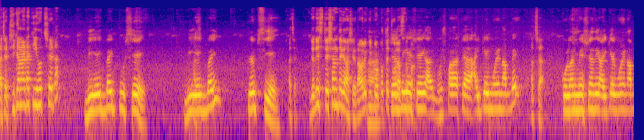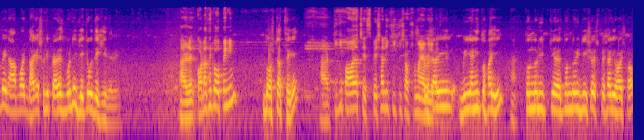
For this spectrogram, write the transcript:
আচ্ছা ঠিকানাটা কি হচ্ছে এটা? B eight by two CA B eight by twelve C A. আচ্ছা যদি স্টেশন থেকে আসে তাহলে কি টোটোতে চলে আসতে পারবে? এসে ঘোষপাড়া আইটিআই মোড়ে নামবে। আচ্ছা। কল্যাণ স্টেশন থেকে আইটিআই মোড়ে নামবে না পর ঢাকেশ্বরী প্যালেস বলতে যেকেও দেখিয়ে দেবে। আর কটা থেকে ওপেনিং দশটার থেকে। আর কি কি পাওয়া যাচ্ছে? স্পেশালি কি কি সবসময় অ্যাভেলেবল স্পেশালি বিরিয়ানি তো হয়ই। হ্যাঁ। তন্দুরি তন্দুরি ডিশও স্পেশালি হয় সব।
